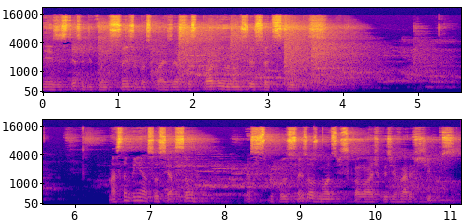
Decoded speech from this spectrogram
e a existência de condições sob as quais estas podem ou não ser satisfeitas, mas também a associação dessas proposições aos modos psicológicos de vários tipos.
